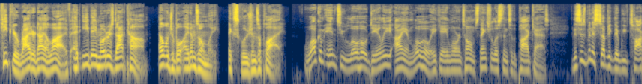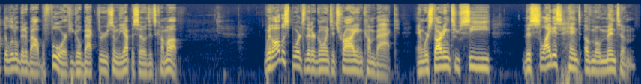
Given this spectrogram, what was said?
Keep your ride or die alive at ebaymotors.com. Eligible items only. Exclusions apply. Welcome into Loho Daily. I am Loho, aka Lawrence Holmes. Thanks for listening to the podcast. This has been a subject that we've talked a little bit about before. If you go back through some of the episodes, it's come up. With all the sports that are going to try and come back, and we're starting to see the slightest hint of momentum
